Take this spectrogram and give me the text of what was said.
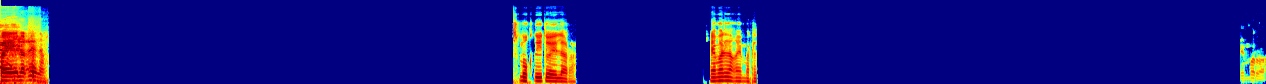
Paela rin ah. Smoke dito, LR ah. MR lang, MR lang. Memor, ah.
